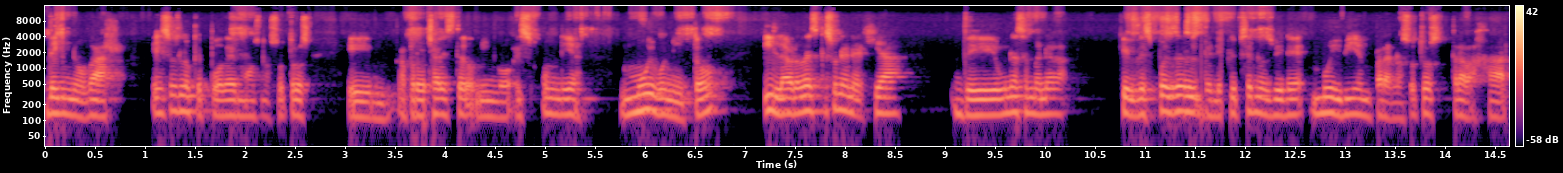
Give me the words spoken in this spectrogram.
de innovar. Eso es lo que podemos nosotros eh, aprovechar este domingo. Es un día muy bonito y la verdad es que es una energía de una semana que después del, eclipse nos viene muy bien para nosotros trabajar,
